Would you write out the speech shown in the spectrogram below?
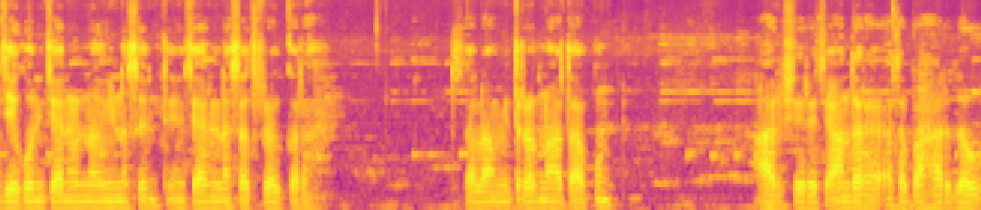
जे कोणी चॅनल नवीन असेल त्यांनी चॅनलला सबस्क्राईब करा. चला मित्रांनो आता आपण आर शहराच्या अंधार आहे. आता बाहेर जाऊ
